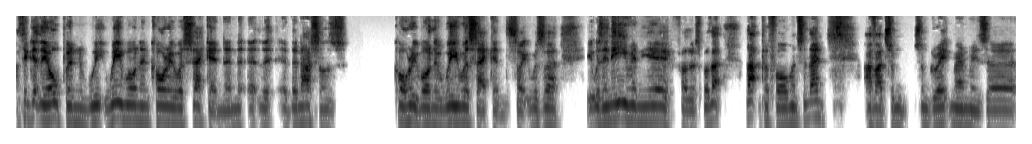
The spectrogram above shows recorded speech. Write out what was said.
I think at the Open we, we won and Cory was second, and at the, at the Nationals Cory won and we were second. So it was a it was an even year for us. But that that performance, and then I've had some some great memories. Uh,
